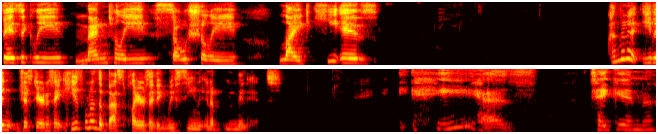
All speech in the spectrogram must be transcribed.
physically, mentally, socially. Like he is. I'm gonna even just dare to say he's one of the best players I think we've seen in a minute. He has taken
